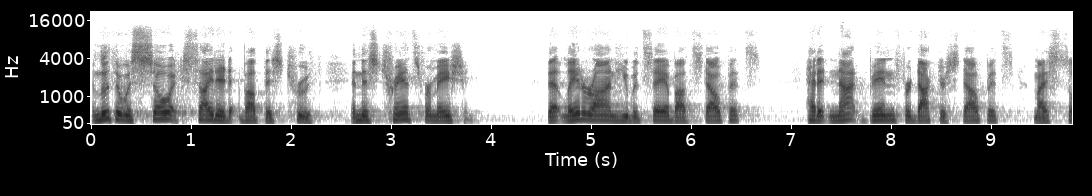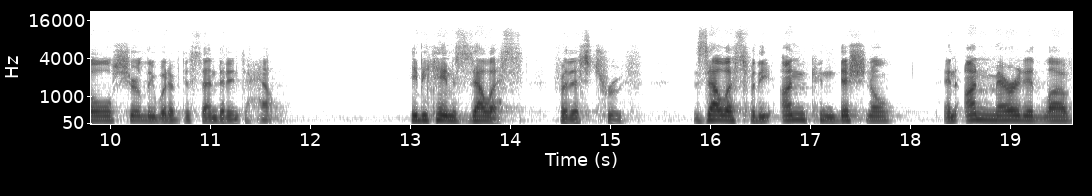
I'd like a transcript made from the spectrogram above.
And Luther was so excited about this truth and this transformation that later on he would say about Staupitz had it not been for Dr. Staupitz, my soul surely would have descended into hell. He became zealous for this truth, zealous for the unconditional and unmerited love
